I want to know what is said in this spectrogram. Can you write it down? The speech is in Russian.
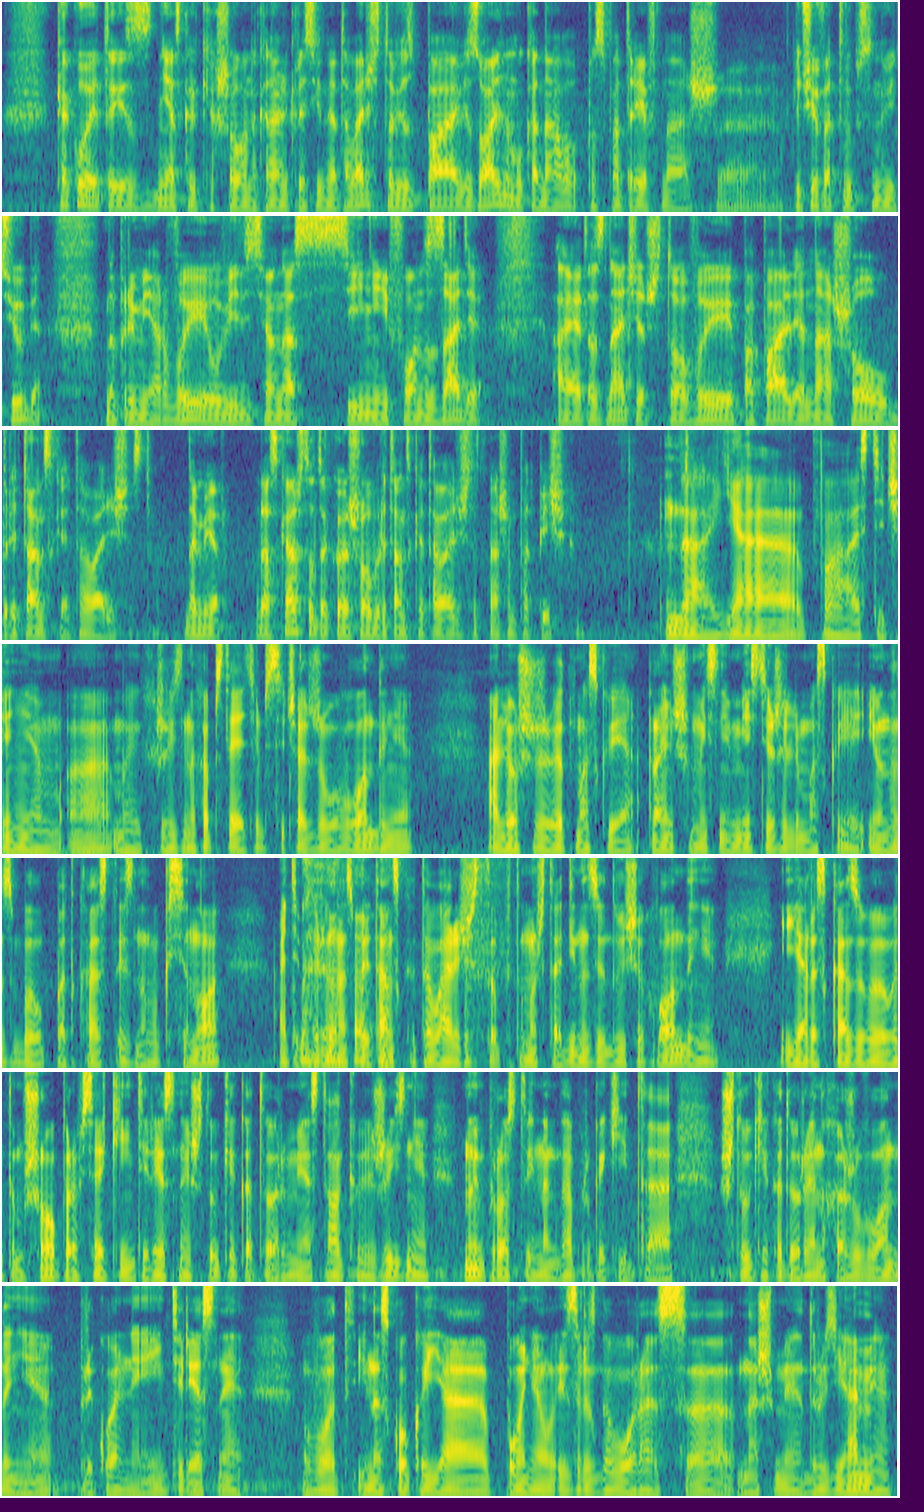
какое-то из нескольких шоу на канале Красивое товарищество, по визуальному каналу, посмотрев наш, э, включив этот выпуск на YouTube, например, вы увидите у нас синий фон сзади, а это значит, что вы попали на шоу «Британское товарищество». Дамир, расскажи, что такое шоу «Британское товарищество» нашим подписчикам. Да, я по стечениям э, моих жизненных обстоятельств сейчас живу в Лондоне, а Леша живет в Москве. Раньше мы с ним вместе жили в Москве, и у нас был подкаст из Новоксино, а теперь у нас британское товарищество, потому что один из ведущих в Лондоне, и я рассказываю в этом шоу про всякие интересные штуки, которыми я сталкиваюсь в жизни, ну и просто иногда про какие-то штуки, которые я нахожу в Лондоне, прикольные и интересные. Вот. И насколько я понял из разговора с э, нашими друзьями,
